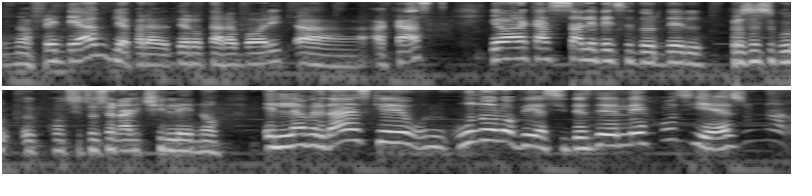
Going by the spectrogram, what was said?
una frente amplia para derrotar a, Boric, a, a Cast y ahora Cast sale vencedor del proceso eh, constitucional chileno. Y la verdad es que uno lo ve así desde lejos y es una,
